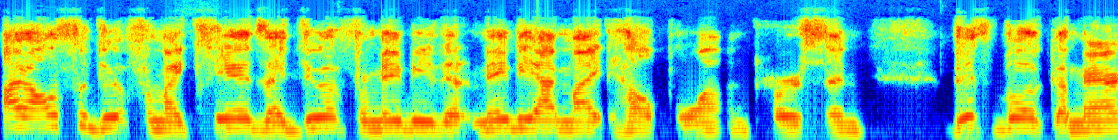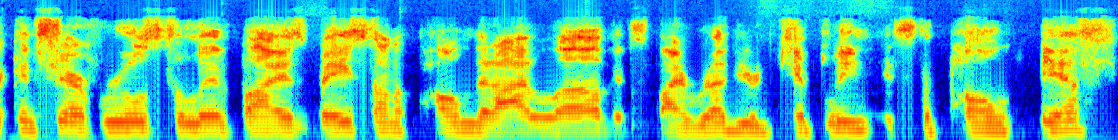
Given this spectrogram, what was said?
I also do it for my kids. I do it for maybe that maybe I might help one person. This book, American Sheriff Rules to Live By, is based on a poem that I love. It's by Rudyard Kipling. It's the poem If.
